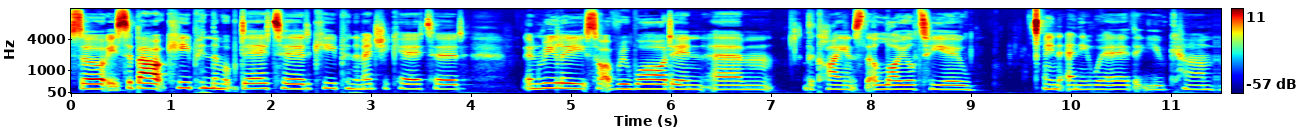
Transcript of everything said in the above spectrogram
So it's about keeping them updated, keeping them educated, and really sort of rewarding um, the clients that are loyal to you in any way that you can.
